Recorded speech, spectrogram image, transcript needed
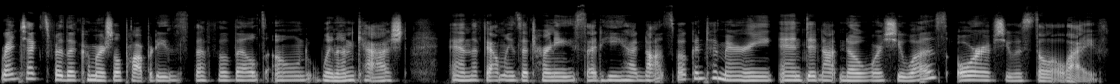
Rent checks for the commercial properties the Flavels owned went uncashed, and the family's attorney said he had not spoken to Mary and did not know where she was or if she was still alive.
